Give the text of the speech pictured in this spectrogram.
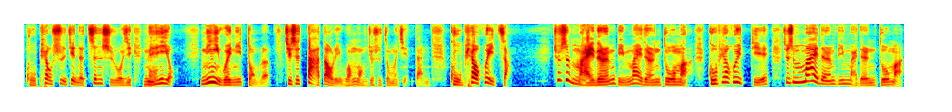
股票事件的真实逻辑。没有，你以为你懂了，其实大道理往往就是这么简单，股票会涨。就是买的人比卖的人多嘛，股票会跌，就是卖的人比买的人多嘛。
